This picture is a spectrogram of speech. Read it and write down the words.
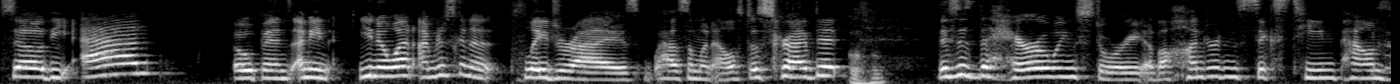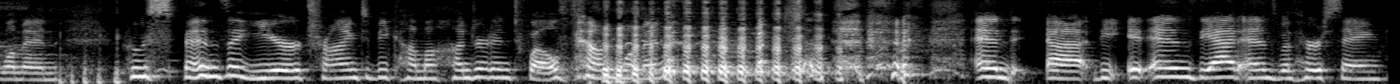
So the ad opens. I mean, you know what? I'm just going to plagiarize how someone else described it. Uh-huh. This is the harrowing story of a 116 pound woman who spends a year trying to become a 112 pound woman. and uh, the it ends. The ad ends with her saying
